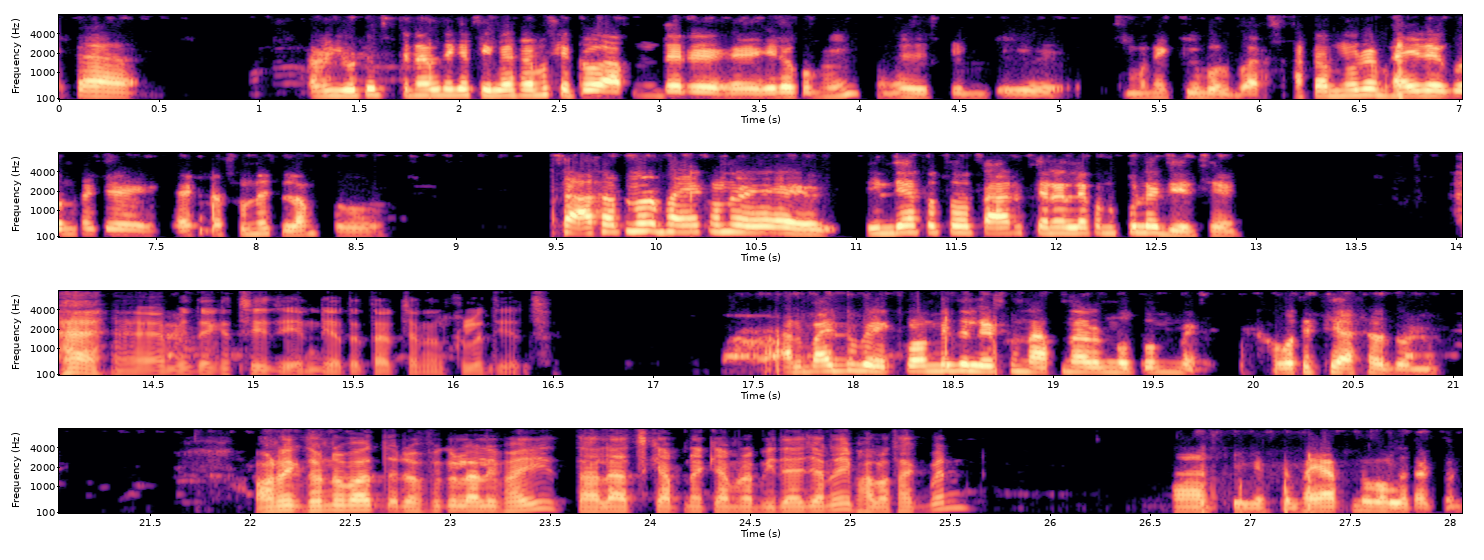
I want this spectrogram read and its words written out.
একটা আমি YouTube চ্যানেল থেকে সিলেক্ট হবে সেটাও আপনাদের এরকমই মানে কি বলব আর আসাদ নূরের ভাইয়ের এখান থেকে একটা শুনেছিলাম তো আচ্ছা আসাদ নূর ভাই এখন ইন্ডিয়াতে তো তার চ্যানেল এখন খুলে দিয়েছে। হ্যাঁ, হ্যাঁ আমি দেখেছি যে ইন্ডিয়াতে তার চ্যানেল খুলে দিয়েছে। আর বাই দ্য ওয়ে কংগ্রেচুলেশন আপনার নতুন অতিথি আসার জন্য। অনেক ধন্যবাদ রফিকুল আলী ভাই। তাহলে আজকে আপনাকে আমরা বিদায় জানাই। ভালো থাকবেন। হ্যাঁ, ঠিক আছে। ভাই ভালো থাকবেন।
